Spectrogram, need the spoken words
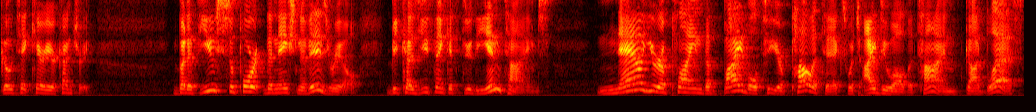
Go take care of your country. But if you support the nation of Israel because you think it's through the end times, now you're applying the Bible to your politics, which I do all the time, God bless.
